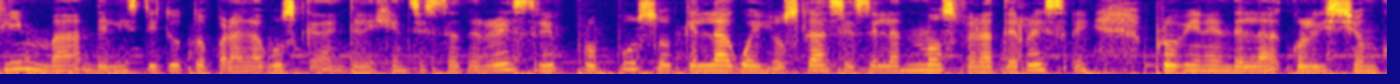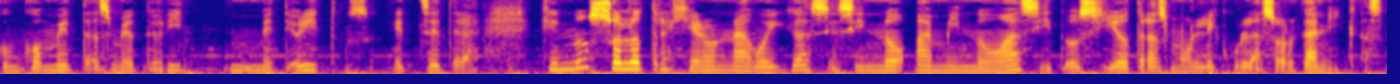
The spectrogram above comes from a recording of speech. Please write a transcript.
Klimba del Instituto para la Búsqueda de Inteligencia Extraterrestre propuso que el agua y los gases de la atmósfera terrestre provienen de la colisión con cometas, meteoritos, etc., que no solo trajeron agua y gases, sino aminoácidos y otras moléculas orgánicas,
